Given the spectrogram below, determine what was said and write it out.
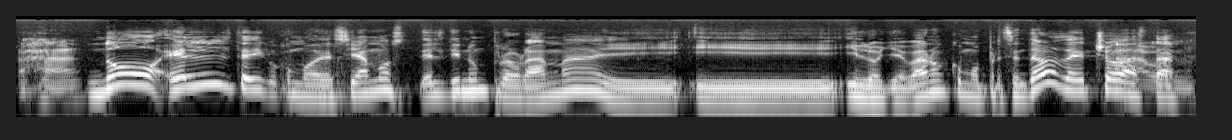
Ajá. No, él, te digo, como decíamos, él tiene un programa y, y- y lo llevaron como presentador. De hecho, Ah, hasta bueno.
